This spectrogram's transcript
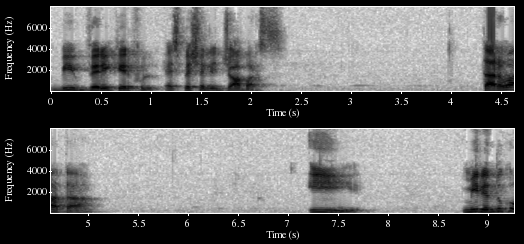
Be very careful especially jobbers. తర్వాత ఈ మీరెందుకో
